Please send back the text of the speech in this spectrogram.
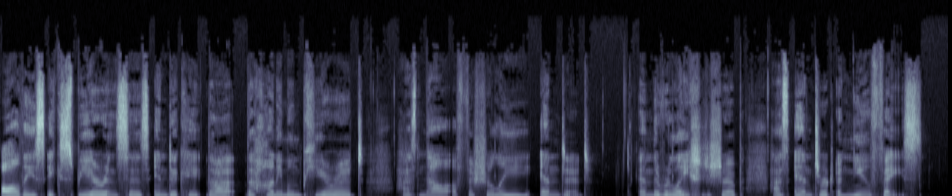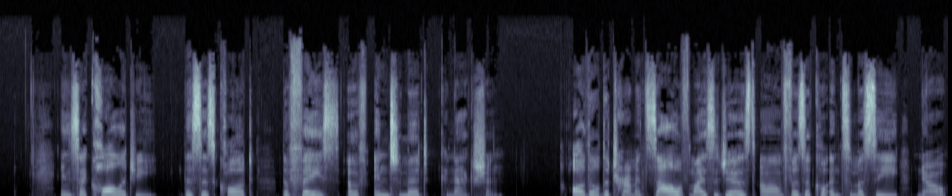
All these experiences indicate that the honeymoon period has now officially ended and the relationship has entered a new phase. In psychology, this is called the phase of intimate connection. Although the term itself might suggest um, physical intimacy, no.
